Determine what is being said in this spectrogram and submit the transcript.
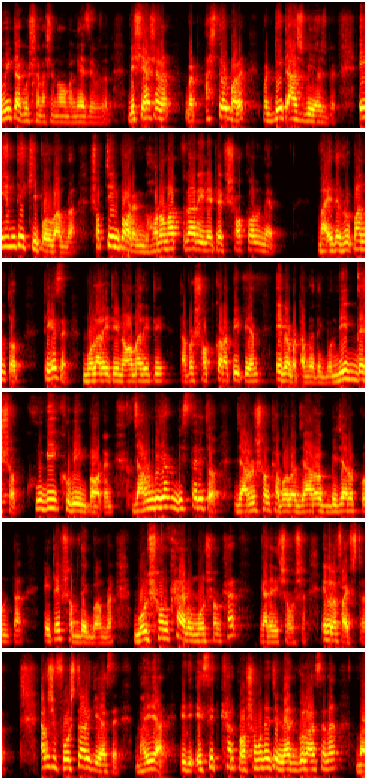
দুইটা কোশ্চেন আসে নর্মালি এজ ইউজার বেশি আসে না বাট আসতেও পারে বাট দুইটা আসবেই আসবে। এইখান থেকে কি পড়ব আমরা? সবচেয়ে ইম্পর্টেন্ট ঘনমাত্রা রিলেটেড সকল ম্যাথ বা এদের রূপান্তর, ঠিক আছে? মোলারিটি নর্মালিটি তারপর শতকরা পিপিএম এই ব্যাপারটা আমরা দেখব। নির্দেশক খুবই খুবই ইম্পর্টেন্ট জারণ বিজারণ বিস্তারিত, জারণ সংখ্যা বলো, জারক, বিজারক কোনটা, এটাই সব দেখব আমরা। মূল সংখ্যা এবং মূল সংখ্যার গাণিতিক সমস্যা, এগুলো ফাইভ স্টার এখন সে ফোর স্টারে কি আছে? ভাইয়া, এই যে এসিড খার প্রশমনের যে ম্যাথগুলো আছে না, বা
